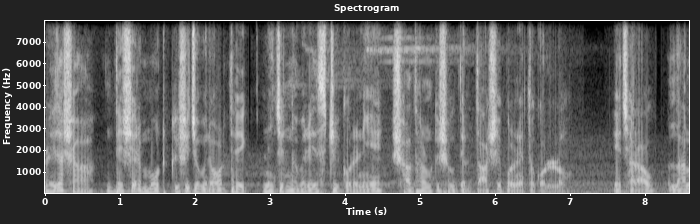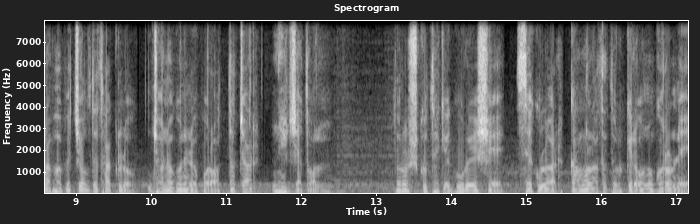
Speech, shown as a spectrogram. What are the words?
রেজা শাহ দেশের মোট কৃষি জমির অর্ধেক নিজের নামে রেজিস্ট্রি করে নিয়ে সাধারণ কৃষকদের দাসে পরিণত করল। এছাড়াও নানাভাবে চলতে থাকল জনগণের উপর অত্যাচার, নির্যাতন। তুরস্ক থেকে ঘুরে এসে সেকুলার কামাল আতাতুর্কের অনুকরণে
